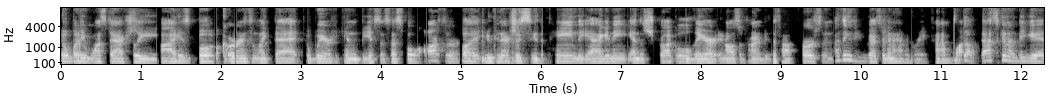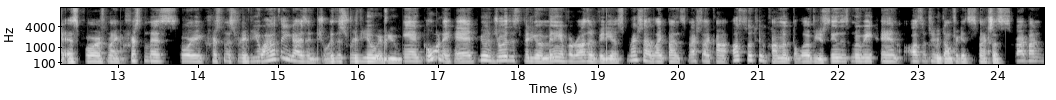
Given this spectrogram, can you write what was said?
nobody wants to actually buy his book or anything like that to where he can be a successful author. But you can actually see the pain, the agony, and the struggle there, and also trying to be the top person. I think that you guys are going to have a great time. So that's going to be it as far as my Christmas story, Christmas review. I hope that you guys enjoy this review. If you can, go on ahead. If you enjoy this video and many of our other videos, smash that like button, smash that comment. Also, to comment below if you've seen this movie, and also too, don't forget to smash the subscribe button.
